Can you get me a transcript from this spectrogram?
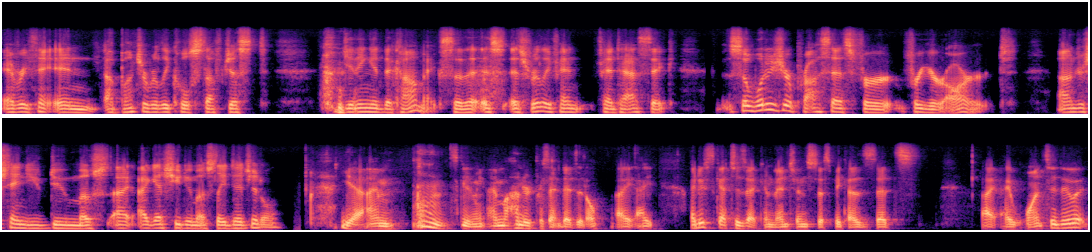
everything and a bunch of really cool stuff just getting into comics so that it's it's really fan, fantastic so what is your process for for your art i understand you do most i, I guess you do mostly digital Yeah, I'm. excuse me. I'm 100% digital. I, I I do sketches at conventions just because it's. I, I want to do it.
